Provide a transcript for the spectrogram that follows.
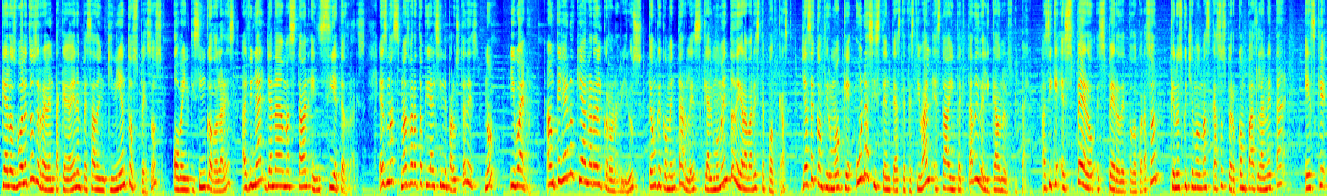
que los boletos de reventa que habían empezado en 500 pesos o 25 dólares, al final ya nada más estaban en 7 dólares. Es más, más barato que ir al cine para ustedes, ¿no? Y bueno, aunque ya no quiero hablar del coronavirus, tengo que comentarles que al momento de grabar este podcast, ya se confirmó que un asistente a este festival estaba infectado y delicado en el hospital. Así que espero, espero de todo corazón que no escuchemos más casos, pero compas, la neta es que,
